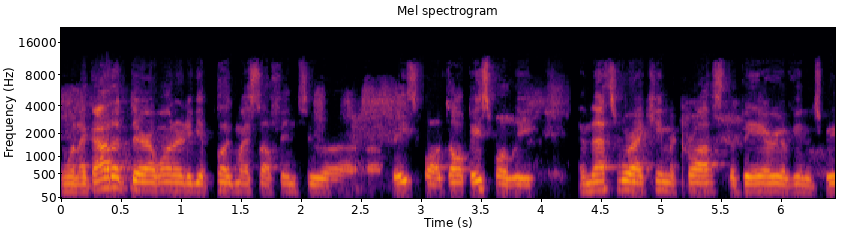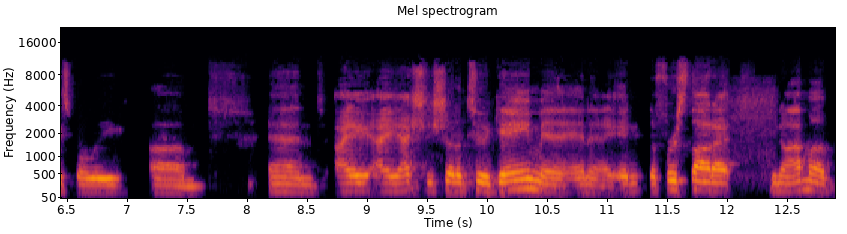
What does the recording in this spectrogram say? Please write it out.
And when I got up there, I wanted to get plugged myself into a, a baseball, adult baseball league, and that's where I came across the Bay Area Vintage Baseball League um, and I, I, actually showed up to a game, and, and, and, the first thought I, you know, I'm a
